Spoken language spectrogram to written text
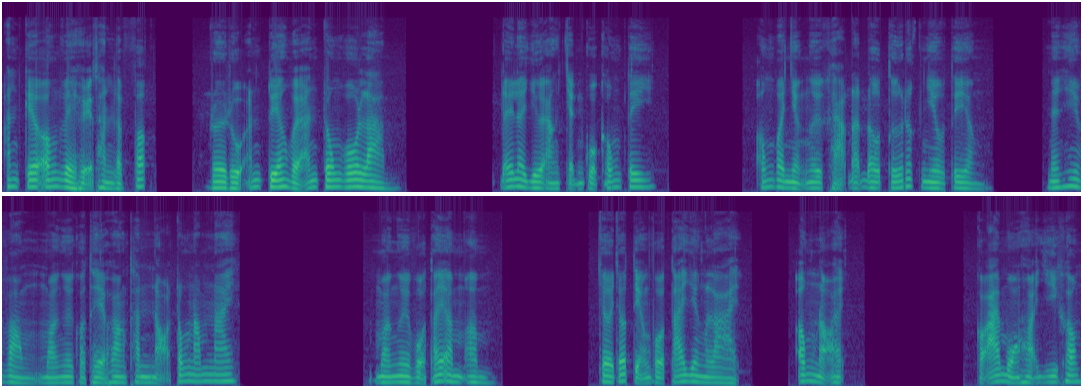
Anh kêu ông về Huế thành lập Phất, rồi rủ anh Tuyên với anh Trung vô làm. Đây là dự án chính của công ty. Ông và những người khác đã đầu tư rất nhiều tiền, nên hy vọng mọi người có thể hoàn thành nó trong năm nay. Mọi người vỗ tay ầm ầm. Chờ cho tiếng vỗ tay dừng lại. Ông nói. Có ai muốn hỏi gì không?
